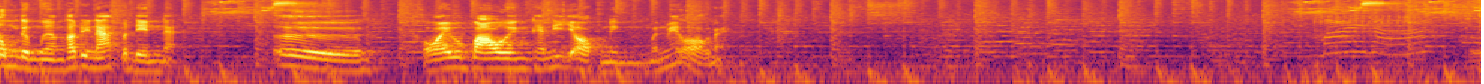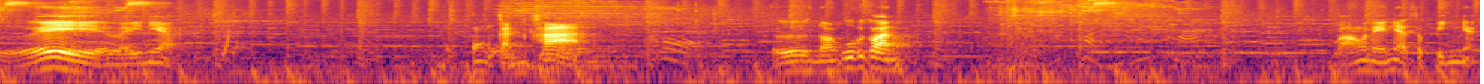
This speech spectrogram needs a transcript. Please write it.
ลงแต่เมืองเขาด้วยนะประเด็นน่ะ เออ ถอยเบาๆเองแทนที่จะออกหนึ่งมันไม่ออกนะเฮ้ย อะไรเนี่ย ป้องกันค่าเออนอนกูไปก่อนวางไว้ไหนเนี่ยสปริงเนี่ย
